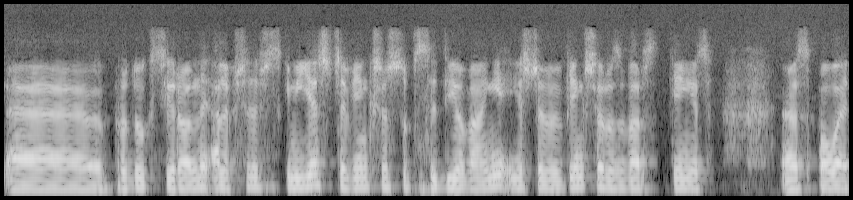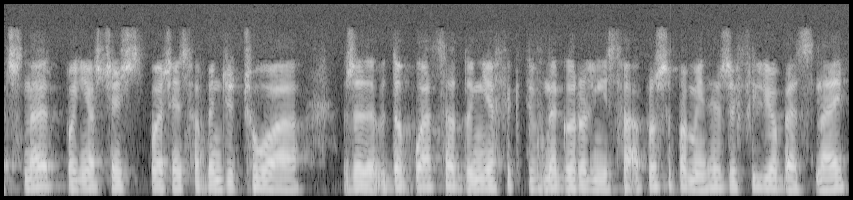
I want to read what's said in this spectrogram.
e, produkcji rolnej, ale przede wszystkim jeszcze większe subsydiowanie, jeszcze większe rozwarstwienie e, społeczne, ponieważ część społeczeństwa będzie czuła, że dopłaca do nieefektywnego rolnictwa, a proszę pamiętać, że w chwili obecnej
